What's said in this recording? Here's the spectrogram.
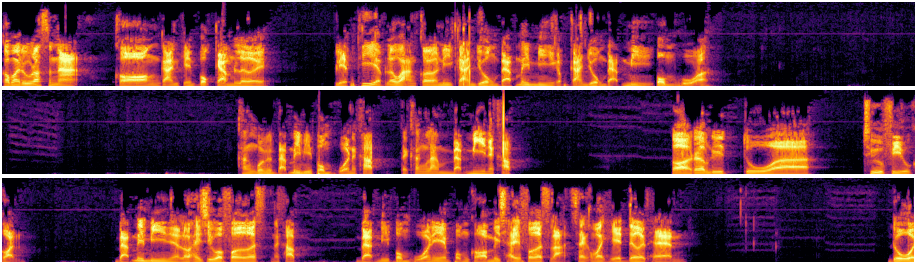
ก็มาดูลักษณะของการเขียนโปรแกรมเลย เปรียบเทียบระหว่างกรณีการโยงแบบไม่มีกับการโยงแบบมีปมหัว ข้างบนเป็นแบบไม่มีปมหัวนะครับ แต่ข้างล่างเป็นแบบมีนะครับ ก็เริ่มที่ตัวชื่อฟิลก่อน แบบไม่มีเนี่ยเราให้ชื่อว่า first นะครับ แบบมีปมหัวนี่ผมขอไม่ใช้ first ละใช้คำว่า header แทน โดย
